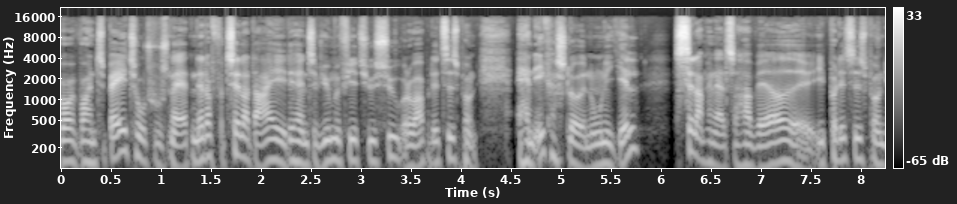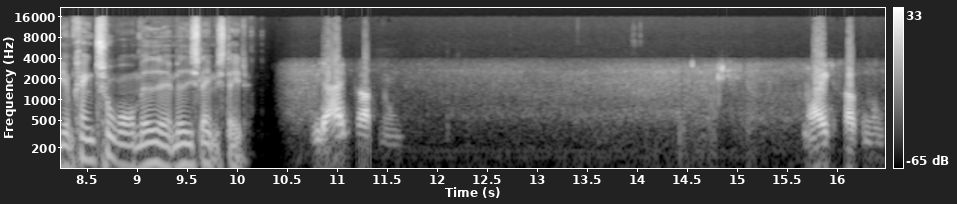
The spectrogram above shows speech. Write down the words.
hvor, hvor han tilbage i 2018 netop fortæller dig i det her interview med 24-7, hvor du var på det tidspunkt, at han ikke har slået nogen ihjel, selvom han altså har været øh, på det tidspunkt i omkring to år med, øh, med islamisk stat. Jeg har ikke dræbt nogen. Jeg har ikke dræbt nogen.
